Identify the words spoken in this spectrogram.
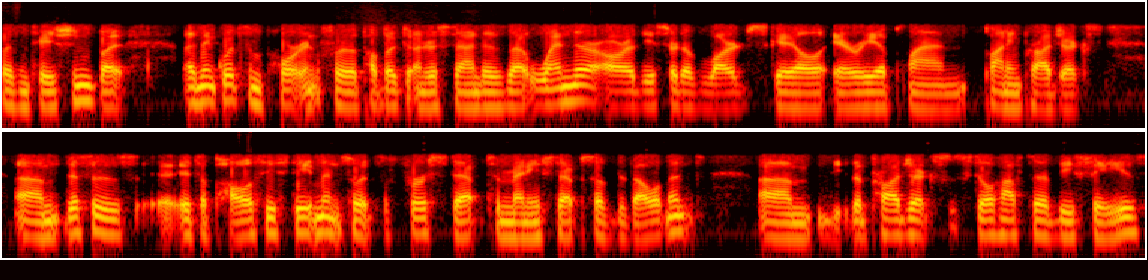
presentation. But I think what's important for the public to understand is that when there are these sort of large scale area plan planning projects, um, this is it's a policy statement, so it's a first step to many steps of development. Um, the, the, projects still have to be phased.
